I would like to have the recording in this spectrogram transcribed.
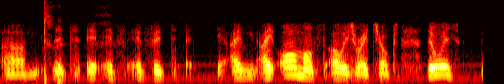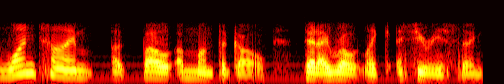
Um, it's if if it, I I almost always write jokes. There was one time about a month ago that I wrote like a serious thing,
